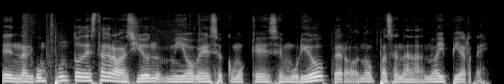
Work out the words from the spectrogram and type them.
En algún punto de esta grabación mi OBS como que se murió, pero no pasa nada, no hay pierde.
